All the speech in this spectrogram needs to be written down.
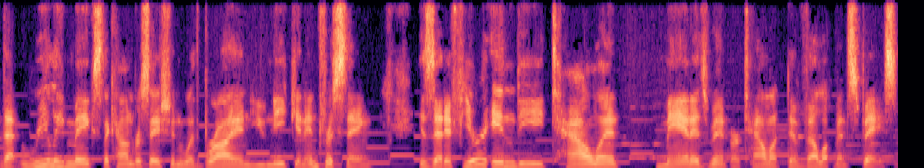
that really makes the conversation with Brian unique and interesting is that if you're in the talent management or talent development space,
